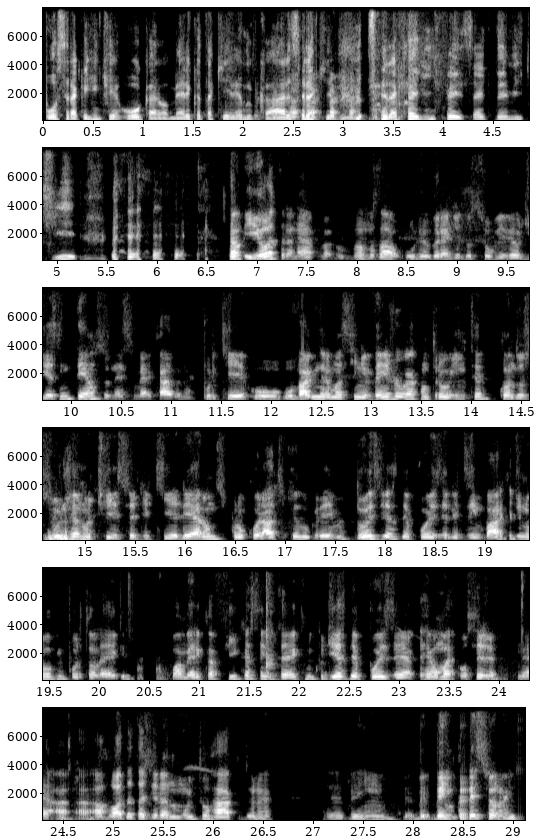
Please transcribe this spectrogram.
pô, será que a gente errou, cara? O América tá querendo o cara, será que, será que a gente fez certo demitir? Não, e outra, né? Vamos lá, o Rio Grande do Sul viveu dias intensos nesse mercado, né? Porque o, o Wagner Mancini vem jogar contra o Inter, quando surge a notícia de que ele era um dos procurados pelo Grêmio, dois dias depois ele desembarca de novo em Porto Alegre, o América fica sem técnico, dias depois é, é uma. Ou seja, né, a, a roda tá girando muito rápido, né? É bem, bem impressionante.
